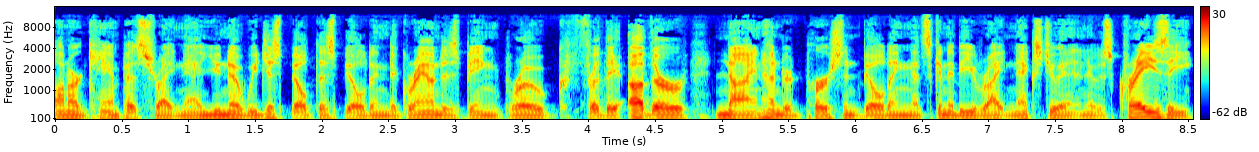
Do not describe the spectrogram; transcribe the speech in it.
on our campus right now. You know, we just built this building. The ground is being broke for the other 900 person building that's going to be right next to it. And it was crazy.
